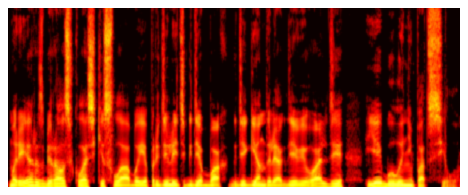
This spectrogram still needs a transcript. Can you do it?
Мария разбиралась в классике слабо, и определить, где Бах, где Гендель, а где Вивальди, ей было не под силу.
